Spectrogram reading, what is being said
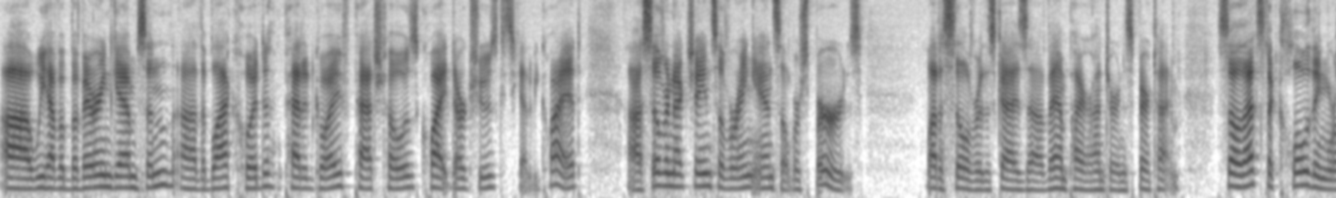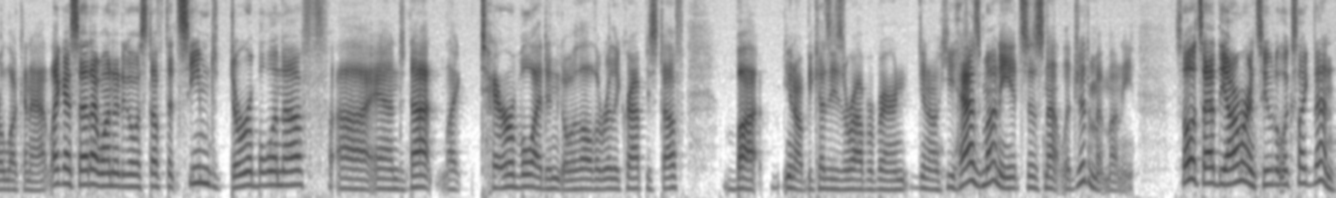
Uh, we have a Bavarian Gambeson, uh, the black hood, padded coif, patched hose, quiet dark shoes because you got to be quiet, uh, silver neck chain, silver ring, and silver spurs. A lot of silver. This guy's a vampire hunter in his spare time. So that's the clothing we're looking at. Like I said, I wanted to go with stuff that seemed durable enough uh, and not like terrible. I didn't go with all the really crappy stuff, but you know because he's a robber baron, you know he has money. It's just not legitimate money. So let's add the armor and see what it looks like then.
